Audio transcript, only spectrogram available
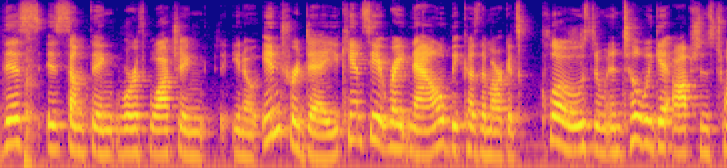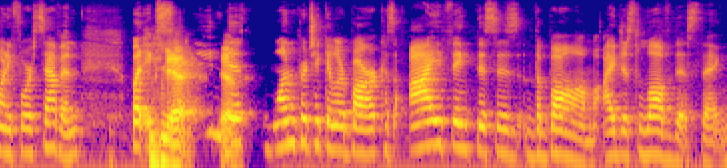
this is something worth watching. You know, intraday. You can't see it right now because the market's closed until we get options twenty four seven. But explain Yeah, yeah. this one particular bar because I think this is the bomb. I just love this thing.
